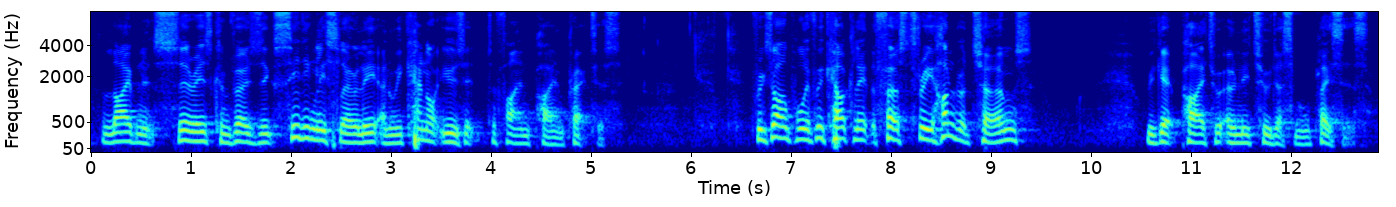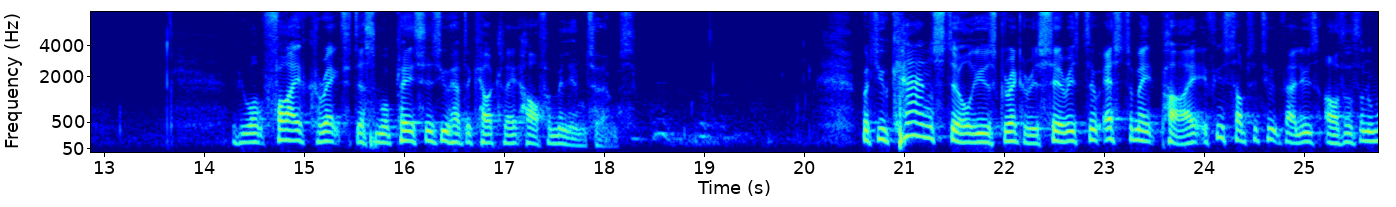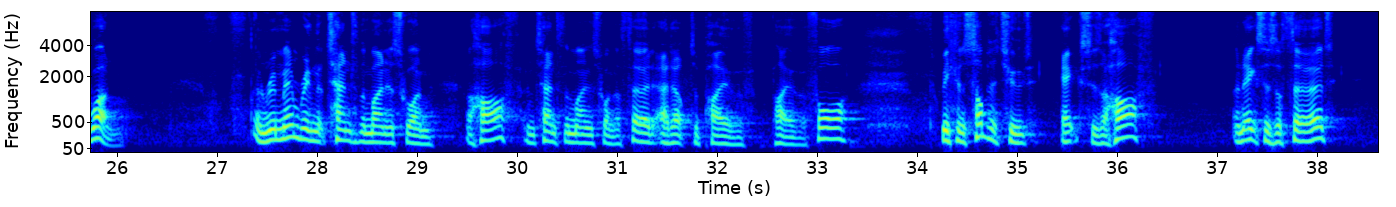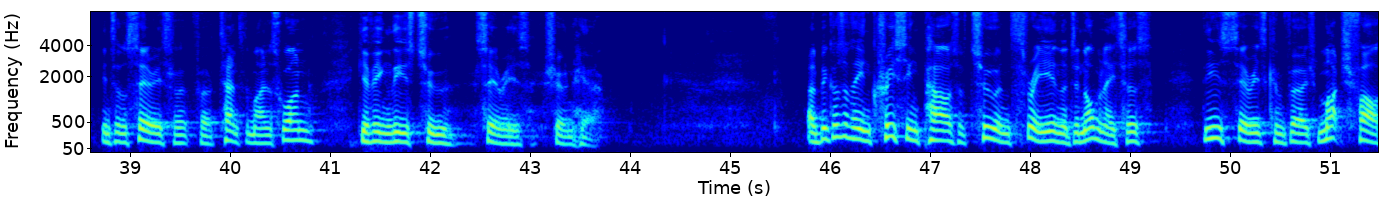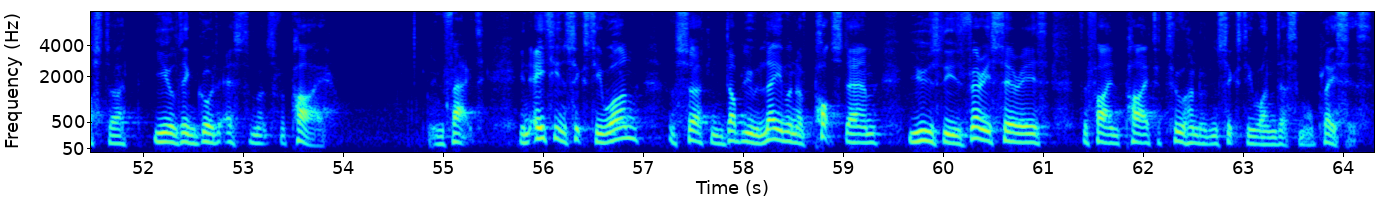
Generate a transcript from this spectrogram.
the Leibniz series converges exceedingly slowly, and we cannot use it to find pi in practice. For example, if we calculate the first 300 terms, we get pi to only two decimal places. If you want five correct decimal places, you have to calculate half a million terms. But you can still use Gregory's series to estimate pi if you substitute values other than 1. And remembering that tan to the minus 1 a half and tan to the minus 1 a third add up to pi over, pi over 4. We can substitute x as a half and x is a third into the series for, for tan to the minus 1, giving these two series shown here. And because of the increasing powers of 2 and 3 in the denominators, these series converge much faster, yielding good estimates for pi. In fact, in 1861, a certain W. Lehmann of Potsdam used these very series to find pi to 261 decimal places.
